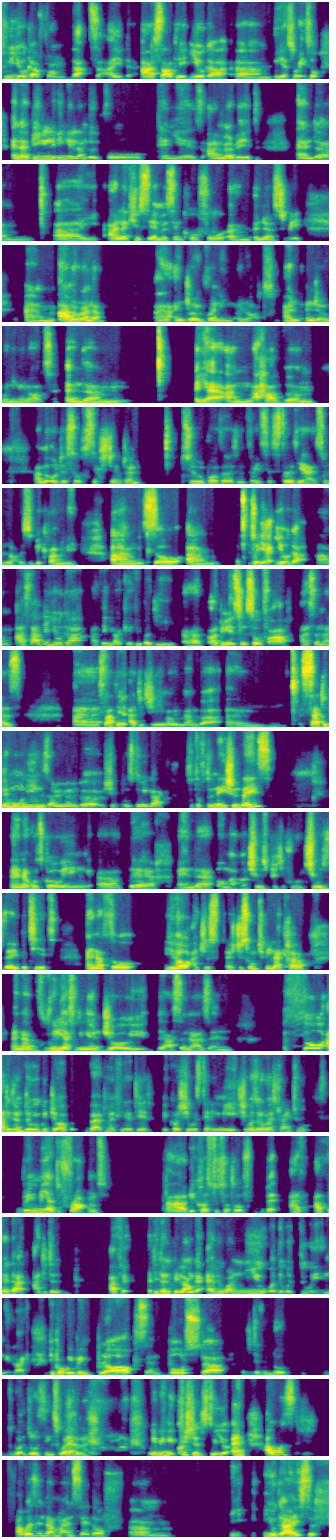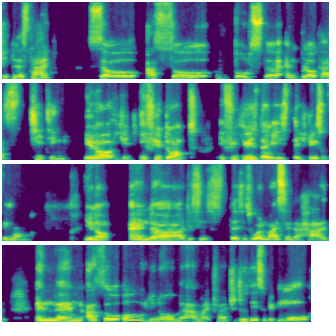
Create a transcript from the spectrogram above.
to yoga from that side. I started yoga. Um, yeah, sorry. So, and I've been living in London for ten years. I'm married, and um, I, I like you say, I'm a SENCO for um, a nursery. Um, I'm a runner, I enjoy running a lot. I enjoy running a lot, and um, yeah, um, I have um, I'm the oldest of six children, two brothers and three sisters. Yeah, it's a lot. It's a big family. Um, so um, so yeah, yoga. Um, I started yoga. I think like everybody. Uh, I've been listening so far asanas. I started at the gym. I remember um, Saturday mornings. I remember she was doing like sort of donation base. And I was going uh, there, and uh, oh my God, she was beautiful. She was very petite, and I thought, you know, I just, I just want to be like her. And I really I actually enjoy the asanas, and so I didn't do a good job, but apparently I did because she was telling me she was always trying to bring me at the front uh, because to sort of, but I, I felt that I didn't, I felt didn't belong that everyone knew what they were doing. Like people will bring blocks and bolster. I didn't even know what those things were. Like we bring cushions to you. And I was I was in that mindset of um yoga is a fitness type. So I saw bolster and block as cheating. You know, you if you don't, if you use them, is you're doing something wrong. You know, and uh, this is this is what my center had. And then i thought oh you know i might try to do this a bit more.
